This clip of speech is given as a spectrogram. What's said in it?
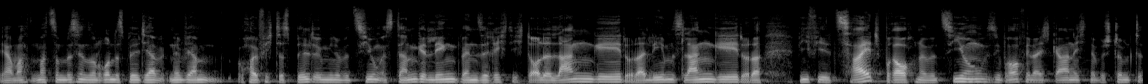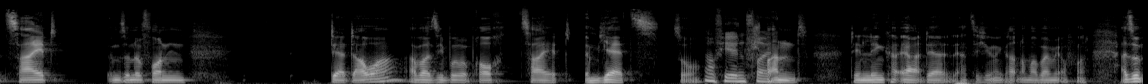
ja, macht, macht so ein bisschen so ein rundes Bild. Ja, ne, wir haben häufig das Bild, irgendwie eine Beziehung ist dann gelingt, wenn sie richtig dolle lang geht oder lebenslang geht oder wie viel Zeit braucht eine Beziehung. Sie braucht vielleicht gar nicht eine bestimmte Zeit im Sinne von der Dauer, aber sie braucht Zeit im Jetzt. So. Auf jeden Fall. Spannend. Den Link, ja, der, der hat sich irgendwie gerade nochmal bei mir aufgemacht. Also,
